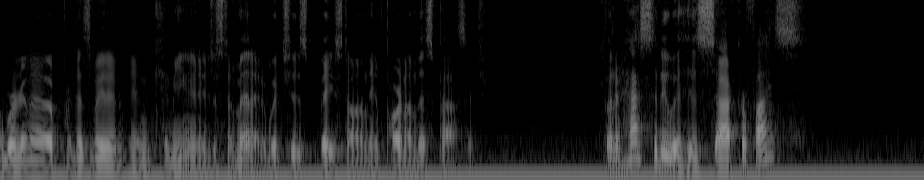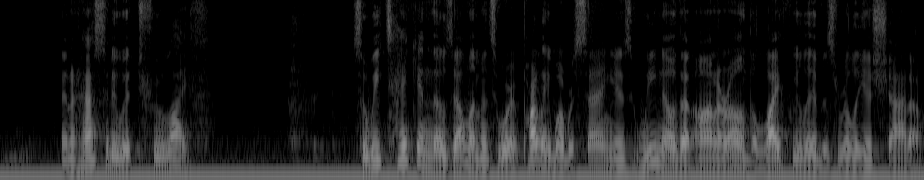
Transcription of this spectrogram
we're to participate in, in communion in just a minute, which is based on in part on this passage. But it has to do with his sacrifice, and it has to do with true life. So we take in those elements where partly what we're saying is we know that on our own, the life we live is really a shadow.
